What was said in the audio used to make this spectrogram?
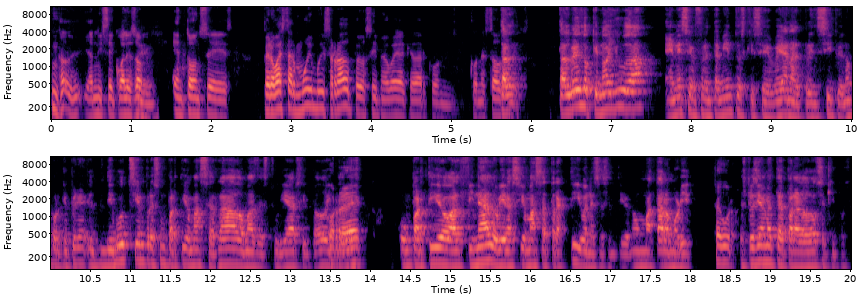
ya ni sé cuáles son. Entonces, pero va a estar muy, muy cerrado, pero sí me voy a quedar con, con Estados tal, Unidos. Tal vez lo que no ayuda en ese enfrentamiento es que se vean al principio, ¿no? Porque el debut siempre es un partido más cerrado, más de estudiarse y todo. Correcto. un partido al final hubiera sido más atractivo en ese sentido, ¿no? Un matar o morir. Seguro. Especialmente para los dos equipos.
